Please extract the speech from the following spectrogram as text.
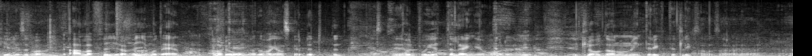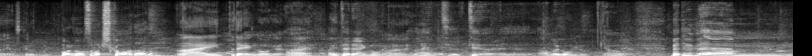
kille så det var alla fyra vi mot en person. Och Det var ganska, det, det, det höll på jättelänge var det. Vi, vi klådde honom inte riktigt liksom. Så det, var, det var ganska roligt. Var det någon som varit skadad? Nej, inte den gången. Nej, Nej. inte den gången. Nej. Det har hänt till, eh, andra gånger. Då. Ja. Men du, ehm,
